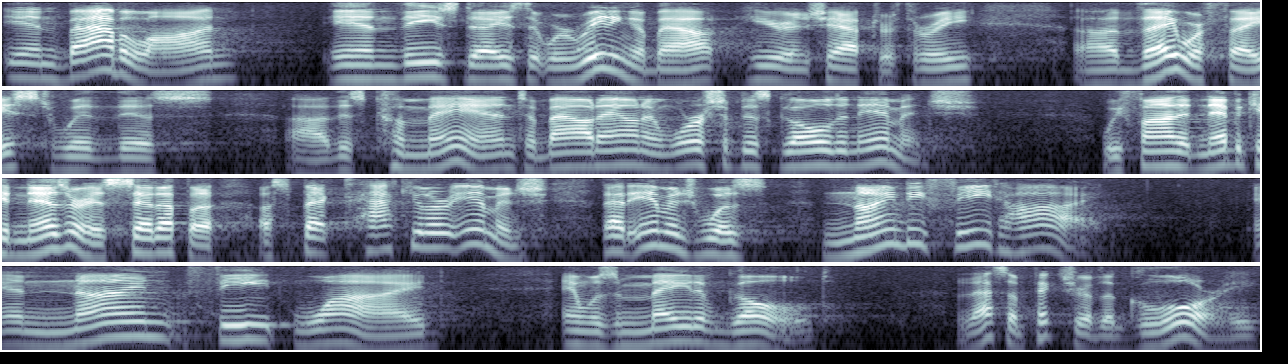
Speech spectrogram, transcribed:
in Babylon in these days that we're reading about here in chapter 3. Uh, they were faced with this, uh, this command to bow down and worship this golden image. We find that Nebuchadnezzar has set up a, a spectacular image. That image was 90 feet high and 9 feet wide and was made of gold. That's a picture of the glory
